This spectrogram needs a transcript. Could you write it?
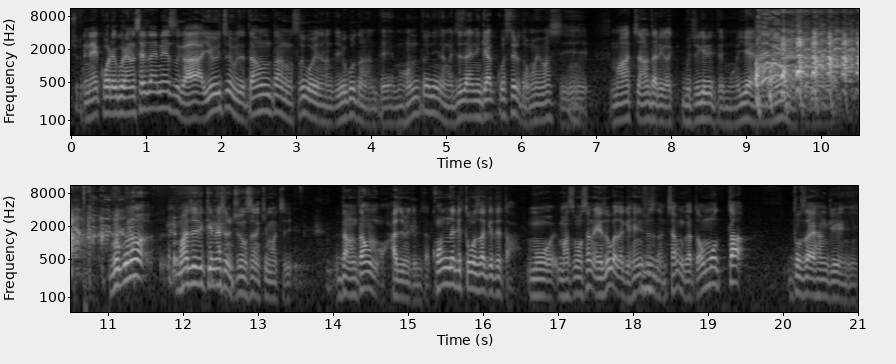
ちょっとねこれぐらいの世代のやつが YouTube でダウンタウンがすごいなんていうことなんでもう本当になんか時代に逆行してると思いますし、まー、っちゃんあたりがブチ切れても嫌やなと思うんですけど。僕の混じり気なしの純粋な気持ちダウンタウンも初めて見た。こんだけ遠ざけてた。もう松本さんの映像がだけ編集してたんちゃうんかと思った。土材半芸人、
